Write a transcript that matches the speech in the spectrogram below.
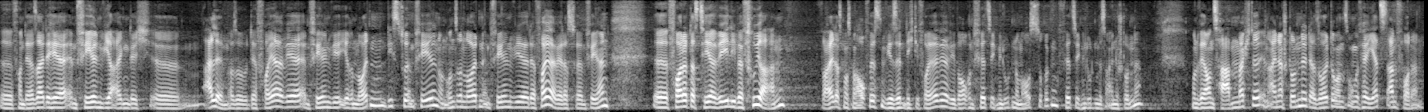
Äh, von der Seite her empfehlen wir eigentlich äh, allem, also der Feuerwehr empfehlen wir ihren Leuten, dies zu empfehlen und unseren Leuten empfehlen wir der Feuerwehr, das zu empfehlen. Äh, fordert das THW lieber früher an, weil, das muss man auch wissen, wir sind nicht die Feuerwehr, wir brauchen 40 Minuten, um auszurücken, 40 Minuten bis eine Stunde. Und wer uns haben möchte in einer Stunde, der sollte uns ungefähr jetzt anfordern.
